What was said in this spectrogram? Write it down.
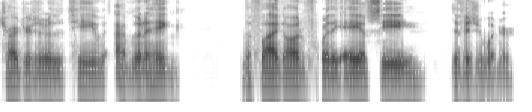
Chargers are the team I'm going to hang the flag on for the AFC division winner.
